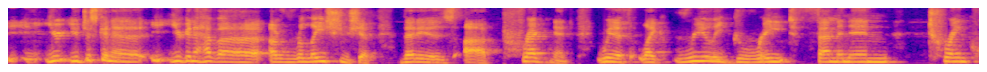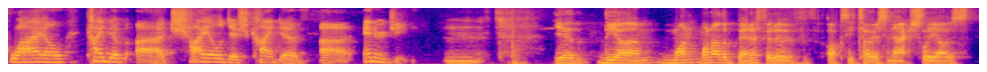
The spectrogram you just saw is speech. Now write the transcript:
you're, you're just gonna you're gonna have a, a relationship that is uh, pregnant with like really great feminine tranquil kind of uh, childish kind of uh, energy mm. yeah the um, one one other benefit of oxytocin actually i was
